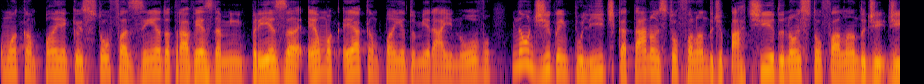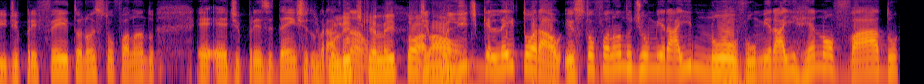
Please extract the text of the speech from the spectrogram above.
uma campanha que eu estou fazendo através da minha empresa, é, uma, é a campanha do Mirai novo. Não digo em política, tá? Não estou falando de partido, não estou falando de, de, de prefeito, não estou falando é, é, de presidente do De Brasil. política não. eleitoral. De política eleitoral. Eu estou falando de um Miraí novo, um Miraí renovado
